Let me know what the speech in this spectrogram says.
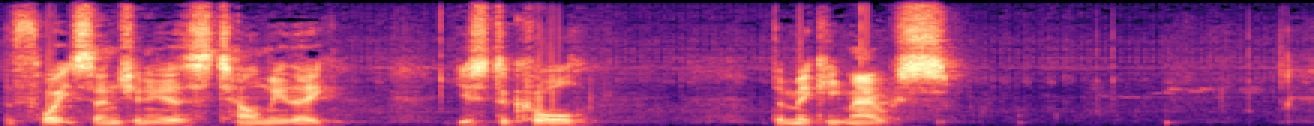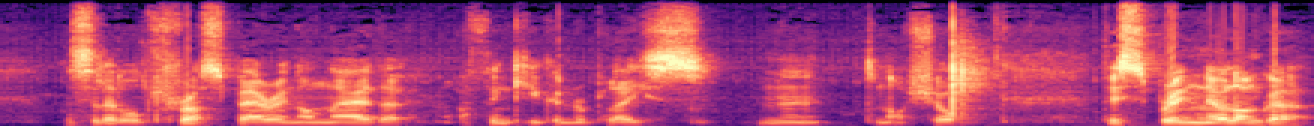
the Thwaites engineers tell me they used to call the Mickey Mouse. There's a little thrust bearing on there that I think you can replace. I'm not sure. This spring no longer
